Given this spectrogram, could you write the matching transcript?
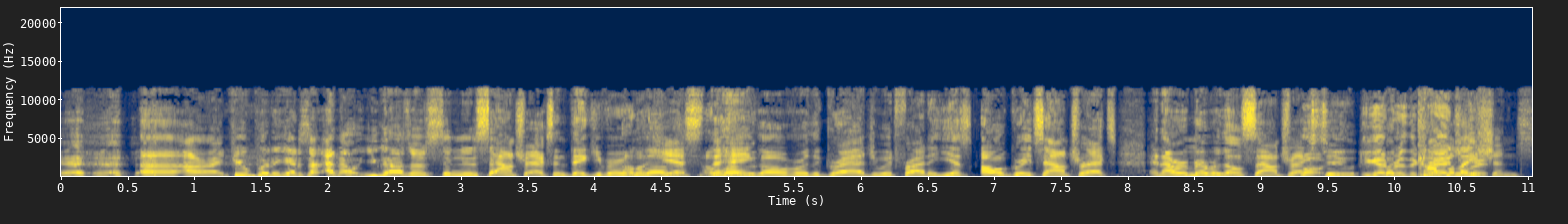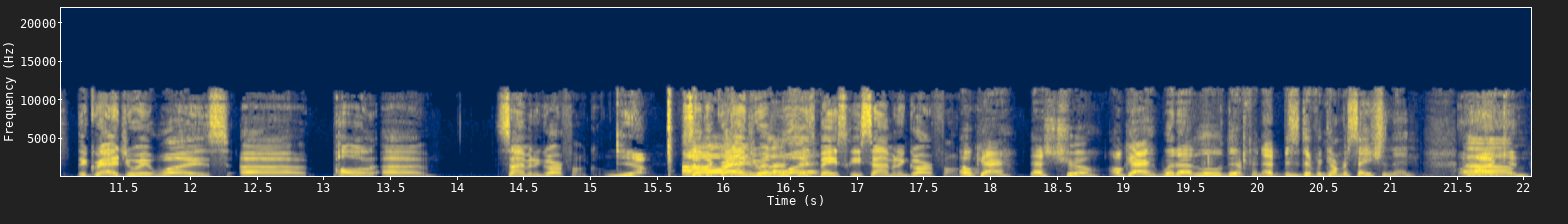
yeah. uh, all right. People putting together. sound- I know you guys are sending in soundtracks, and thank you very I much. love it. yes, I The love it. Hangover, The Graduate, Friday. Yes, all great soundtracks, and I remember those soundtracks Well, too. you got to remember the compilations. Graduate, the graduate was uh, Paul uh, Simon and Garfunkel. Yep. So Oh, the graduate was that. basically Simon and Garfunkel. Okay, that's true. Okay, well, that's a little different. That's a different conversation then. Um, I like it.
